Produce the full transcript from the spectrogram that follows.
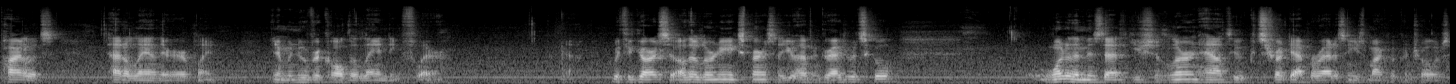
pilots how to land their airplane in a maneuver called the landing flare. With regards to other learning experiences that you have in graduate school, one of them is that you should learn how to construct apparatus and use microcontrollers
